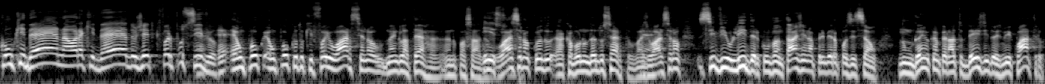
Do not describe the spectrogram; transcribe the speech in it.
com o que der, na hora que der, do jeito que for possível. É, é um pouco, é um pouco do que foi o Arsenal na Inglaterra ano passado. Isso. O Arsenal quando acabou não dando certo, mas o Arsenal se viu líder com vantagem na primeira posição, não ganha o campeonato desde 2004,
